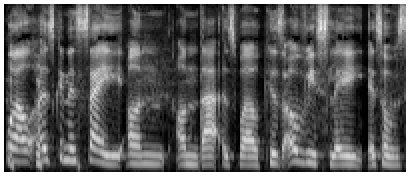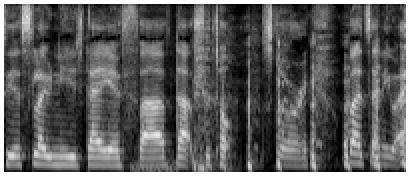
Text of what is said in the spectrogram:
well, I was going to say on on that as well because obviously it's obviously a slow news day if uh, that's the top story. But anyway,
